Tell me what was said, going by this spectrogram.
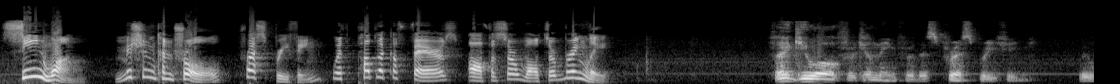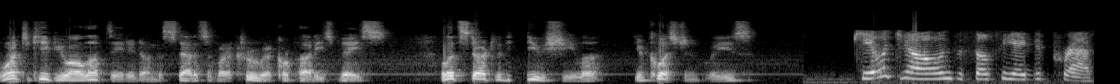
Scene 1 Mission Control Press Briefing with Public Affairs Officer Walter Bringley. Thank you all for coming for this press briefing. We want to keep you all updated on the status of our crew at Corpati's base. Let's start with you, Sheila. Your question, please. Sheila Jones, Associated Press.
